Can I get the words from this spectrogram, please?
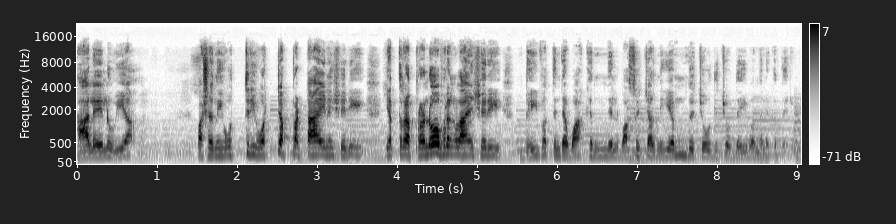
ഹാലയിൽ ഉയ്യ പക്ഷെ നീ ഒത്തിരി ഒറ്റപ്പെട്ടായാലും ശരി എത്ര പ്രലോഭനങ്ങളായാലും ശരി ദൈവത്തിന്റെ വാക്ക് നിന്നിൽ വസിച്ചാൽ നീ എന്ത് ചോദിച്ചോ ദൈവം നിനക്ക് തരും.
